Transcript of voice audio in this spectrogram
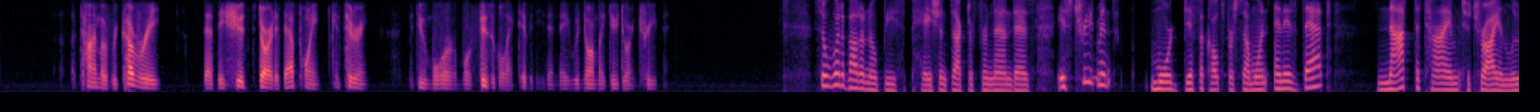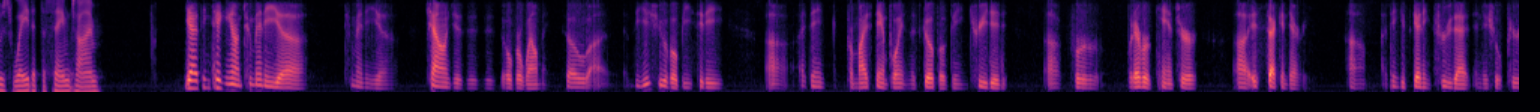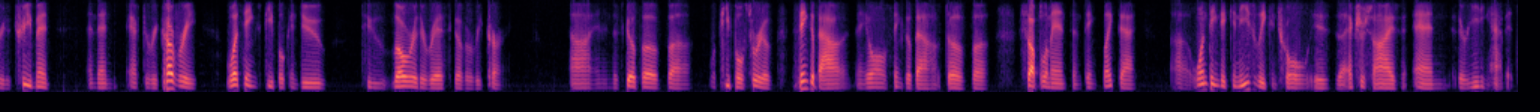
time of recovery that they should start at that point considering to do more more physical activity than they would normally do during treatment. So, what about an obese patient, Dr. Fernandez? Is treatment more difficult for someone, and is that not the time to try and lose weight at the same time? Yeah, I think taking on too many uh, too many uh, challenges is, is overwhelming. So, uh, the issue of obesity, uh, I think, from my standpoint, in the scope of being treated uh, for whatever cancer, uh, is secondary. Um, I think it's getting through that initial period of treatment, and then after recovery, what things people can do to lower the risk of a recurrence. Uh, and in the scope of uh, what people sort of think about, they all think about of uh, supplements and things like that. Uh, one thing they can easily control is exercise and their eating habits.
